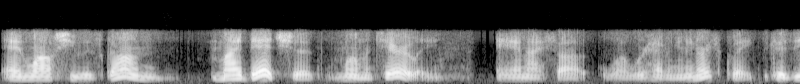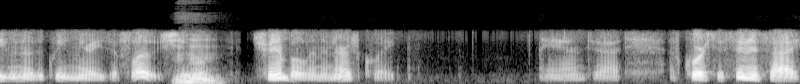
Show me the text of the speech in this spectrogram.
And while she was gone, my bed shook momentarily. And I thought, well, we're having an earthquake because even though the Queen Mary's afloat, she mm-hmm. will tremble in an earthquake. And uh, of course, as soon as I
